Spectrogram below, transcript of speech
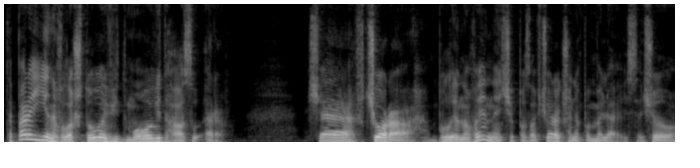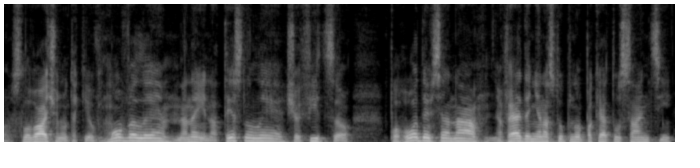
Тепер її не влаштовує відмова від газу РФ. Ще вчора були новини, чи позавчора, якщо не помиляюся, що Словаччину таки вмовили, на неї натиснули, що Фіцо погодився на ведення наступного пакету санкцій.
